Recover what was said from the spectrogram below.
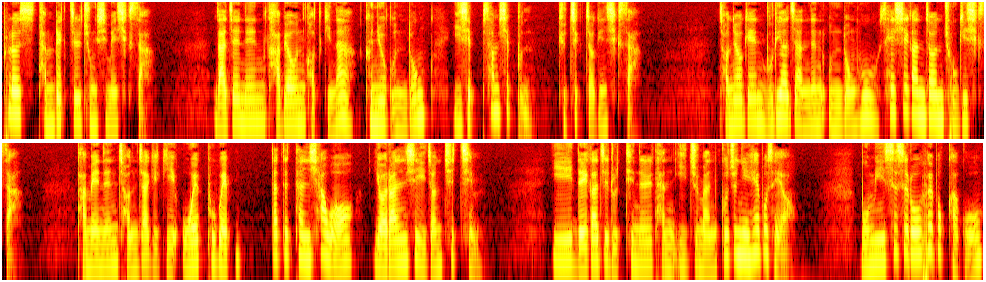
플러스 단백질 중심의 식사. 낮에는 가벼운 걷기나 근육 운동 20, 30분, 규칙적인 식사. 저녁엔 무리하지 않는 운동 후 3시간 전 조기 식사. 밤에는 전자기기 OF 웹, 따뜻한 샤워, 11시 이전 취침. 이 네 가지 루틴을 단 2주만 꾸준히 해보세요. 몸이 스스로 회복하고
